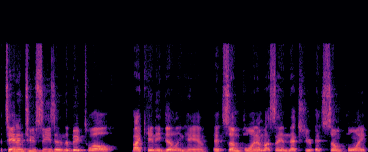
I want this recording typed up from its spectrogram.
a 10 and 2 season in the Big 12 by Kenny Dillingham at some point. I'm not saying next year, at some point,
